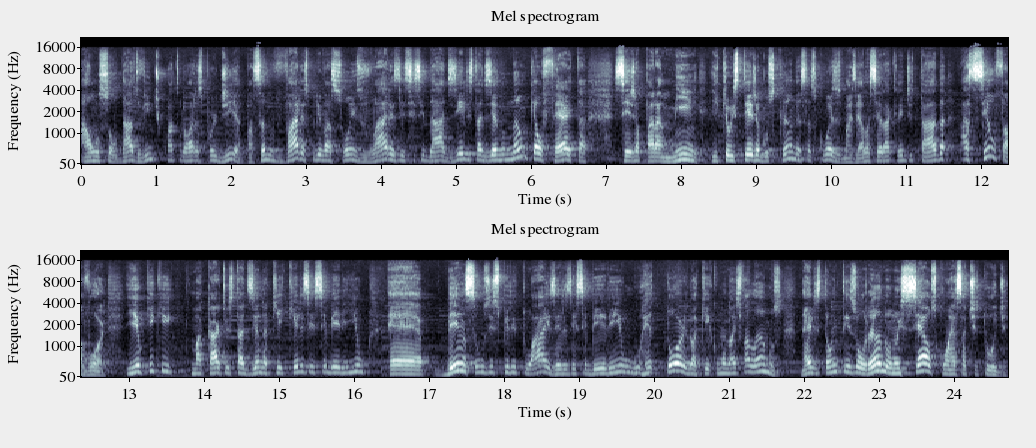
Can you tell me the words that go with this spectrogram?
a um soldado 24 horas por dia, passando várias privações, várias necessidades. E ele está dizendo não que a oferta seja para mim e que eu esteja buscando essas coisas, mas ela será acreditada a seu favor. E o que, que MacArthur está dizendo aqui? Que eles receberiam é, bênçãos espirituais, eles receberiam o retorno aqui, como nós falamos. Né? Eles estão entesourando nos céus com essa atitude.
